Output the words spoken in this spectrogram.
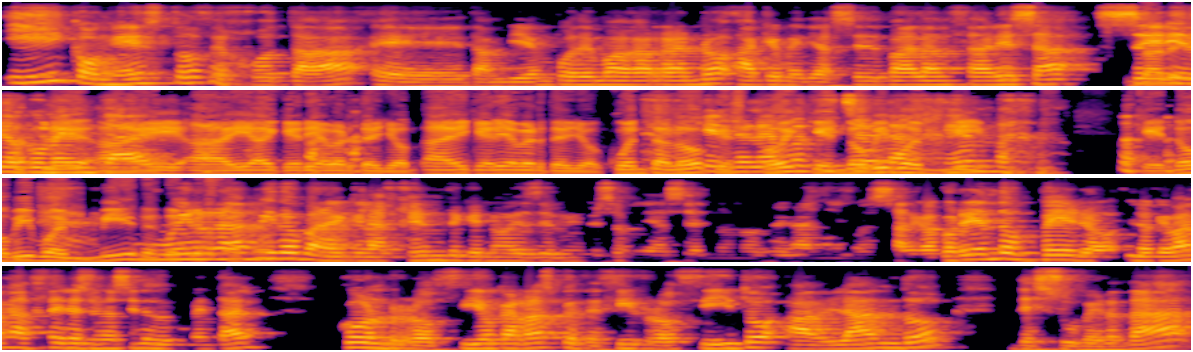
Y con esto, CJ, eh, también podemos agarrarnos a que Mediaset va a lanzar esa serie documental. Ahí, ahí, quería verte yo. Ahí quería verte yo. Cuéntalo que, estoy, que no vivo en mí que no vivo en mí. Muy rápido para que la gente que no es del universo Mediaset no nos regañe y nos salga corriendo, pero lo que van a hacer es una serie documental con Rocío Carrasco, es decir, Rocito hablando de su verdad,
